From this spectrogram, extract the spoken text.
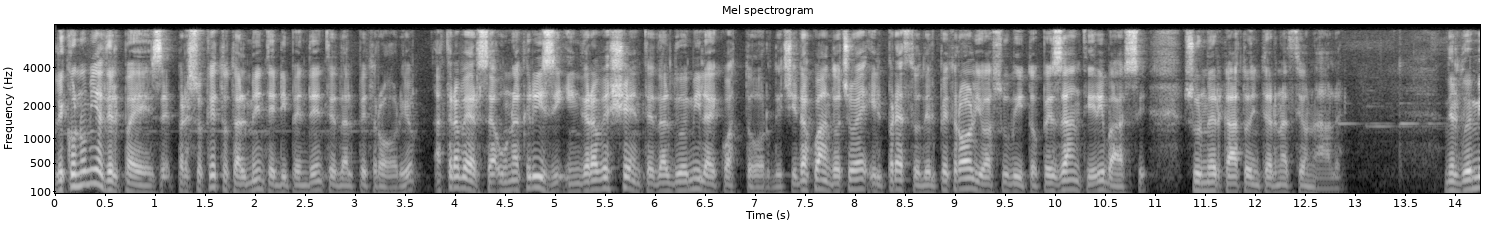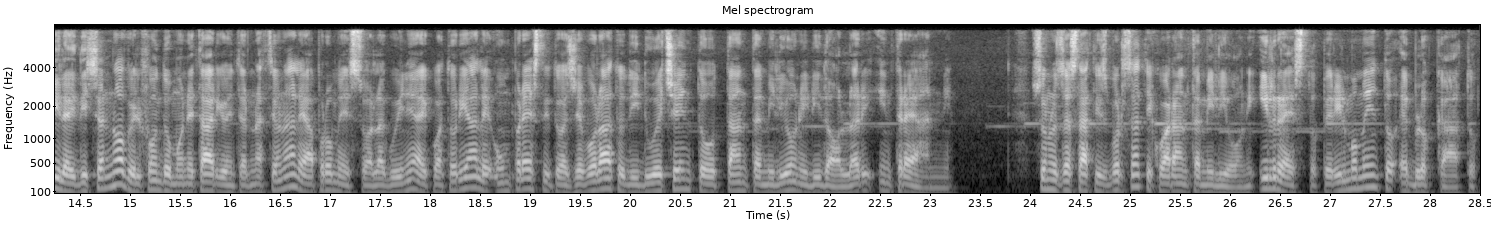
L'economia del paese, pressoché totalmente dipendente dal petrolio, attraversa una crisi ingravescente dal 2014, da quando cioè il prezzo del petrolio ha subito pesanti ribassi sul mercato internazionale. Nel 2019 il Fondo Monetario Internazionale ha promesso alla Guinea Equatoriale un prestito agevolato di 280 milioni di dollari in tre anni. Sono già stati sborsati 40 milioni, il resto per il momento è bloccato.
